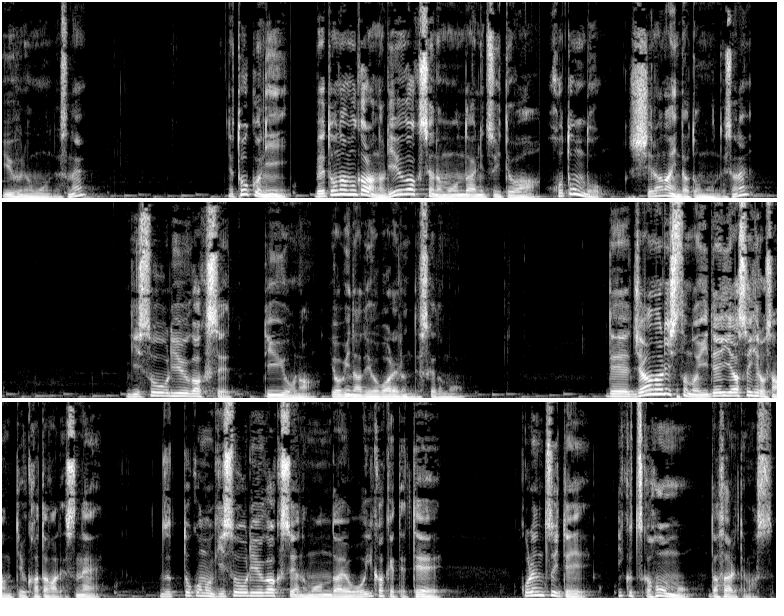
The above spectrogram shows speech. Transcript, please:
いうふうに思うんですね。で特にベトナムからの留学生の問題についてはほとんど知らないんだと思うんですよね。偽装留学生っていうような呼び名で呼ばれるんですけども。で、ジャーナリストの井出井康弘さんっていう方がですね、ずっとこの偽装留学生の問題を追いかけてて、これについていくつか本も出されてます。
